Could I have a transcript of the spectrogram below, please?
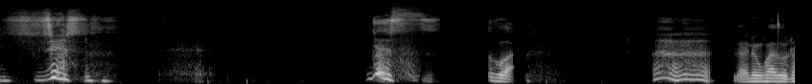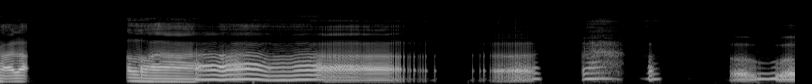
yes yes เออเหลือหนึ่งพันสุดท้ายละเออเออเออ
